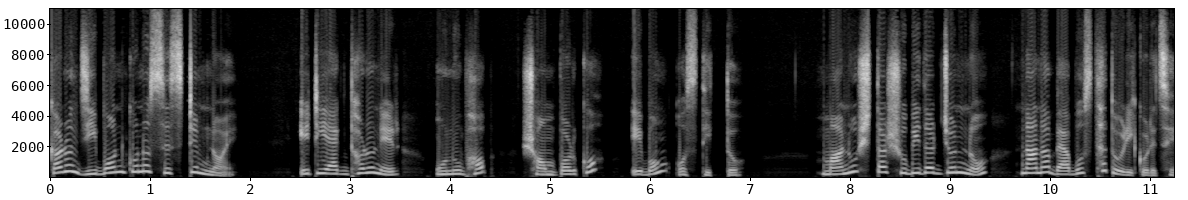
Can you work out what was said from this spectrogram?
কারণ জীবন কোনো সিস্টেম নয় এটি এক ধরনের অনুভব, সম্পর্ক এবং অস্তিত্ব। মানুষ তার সুবিধার জন্য নানা ব্যবস্থা তৈরি করেছে।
